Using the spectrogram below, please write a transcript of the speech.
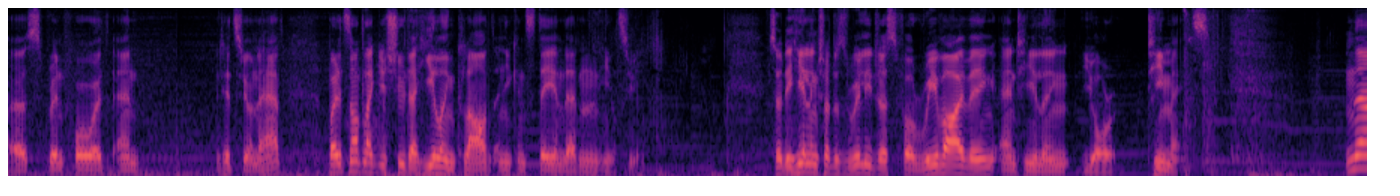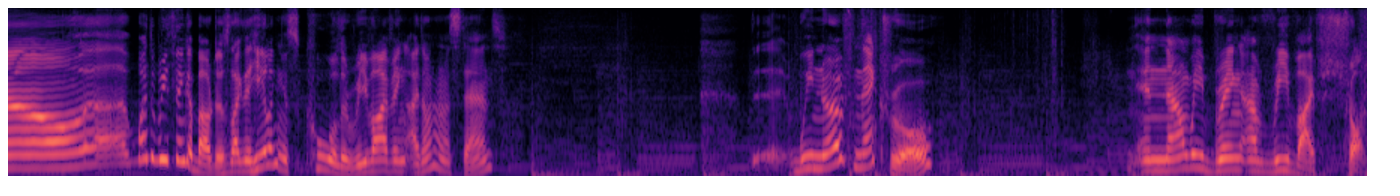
uh, sprint forward, and it hits you on the head. But it's not like you shoot a healing cloud and you can stay in that and heals you. So the healing shot is really just for reviving and healing your teammates. Now, uh, what do we think about this? Like, the healing is cool, the reviving, I don't understand. We nerf Necro, and now we bring a revive shot.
